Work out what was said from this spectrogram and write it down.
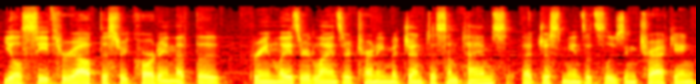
You'll see throughout this recording that the green laser lines are turning magenta sometimes. That just means it's losing tracking.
